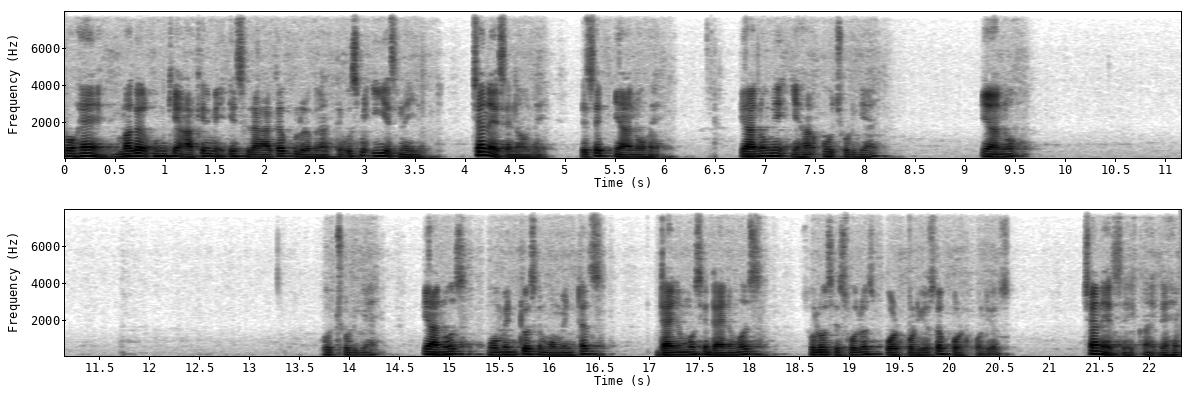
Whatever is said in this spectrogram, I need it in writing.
तो हैं, मगर उनके आखिर में एस लगाकर प्लूरल बनाते हैं। उसमें ई एस नहीं है। चंद ऐसे नाउन हैं, जैसे पियानो है। पियानो में यहाँ ओ छूट गया है। पियानो। ओ छूट गया है। पियानोज मोमेंटो से मोमेंटस, डायनमो से डायनमोज सोलो से सोलोस, पोर्टफोलियो से पोर्टफोलियोज चंद ऐसे कहते हैं।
